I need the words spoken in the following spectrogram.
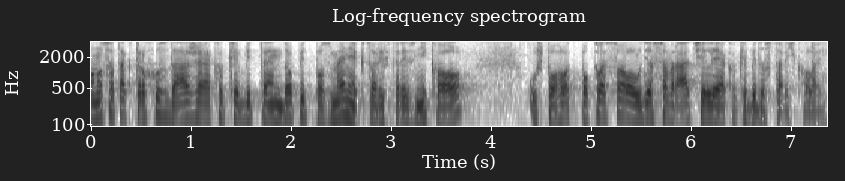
Ono sa tak trochu zdá, že ako keby ten dopyt po zmene, ktorý vtedy vznikol, už poklesol a ľudia sa vrátili ako keby do starých kolej.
